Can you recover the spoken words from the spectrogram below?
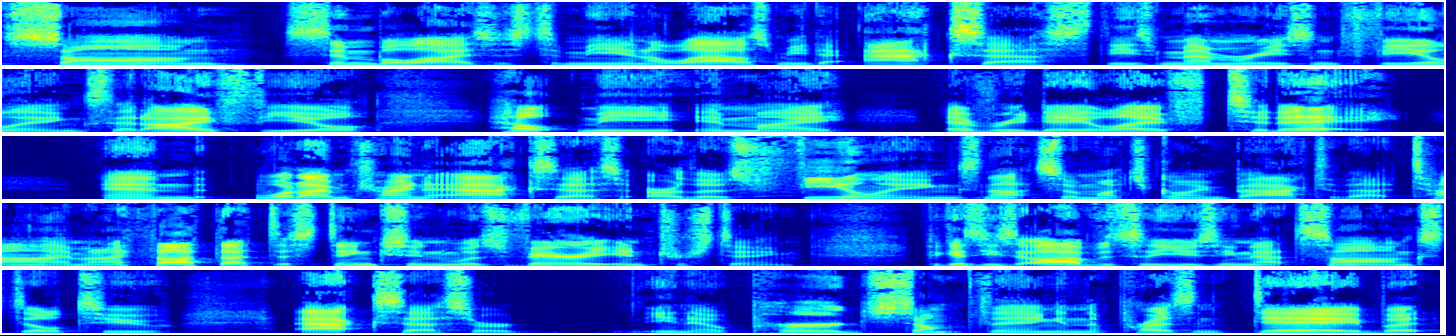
song symbolizes to me and allows me to access these memories and feelings that i feel help me in my everyday life today. And what i'm trying to access are those feelings not so much going back to that time. And i thought that distinction was very interesting because he's obviously using that song still to access or you know purge something in the present day. But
